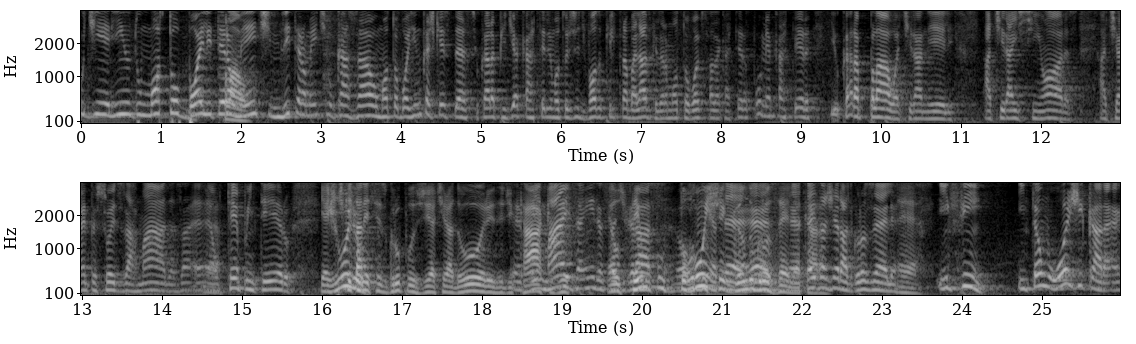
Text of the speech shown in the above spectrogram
o dinheirinho do motoboy, literalmente, literalmente no casal, o motoboy, nunca esqueço dessa. O cara pedia a carteira de motorista de volta porque ele trabalhava, porque ele era motoboy, precisava da carteira. Pô, minha carteira. E o cara plau, atirar nele, atirar em senhoras, atirar em pessoas desarmadas, é, é o tempo inteiro. E a gente Júlio, que tá nesses grupos de atiradores e de é, tem mais ainda essa é o desgraça. tempo todo Ruim chegando até, é, groselha, É, até exagerado, groselha. É. Enfim, então hoje, cara, é-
